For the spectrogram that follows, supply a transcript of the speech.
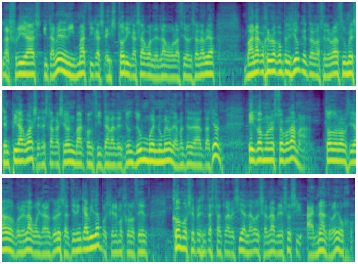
Las frías y también enigmáticas e históricas aguas del lago glacial de Sanabria van a coger una competición que tras la celebrar hace un mes en Piraguas, en esta ocasión va a concitar la atención de un buen número de amantes de la natación. Y como nuestro programa todo lo relacionado con el agua y la naturaleza tienen cabida, pues queremos conocer cómo se presenta esta travesía al lago de Sanabria, eso sí, a nado, ¿eh? ojo.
